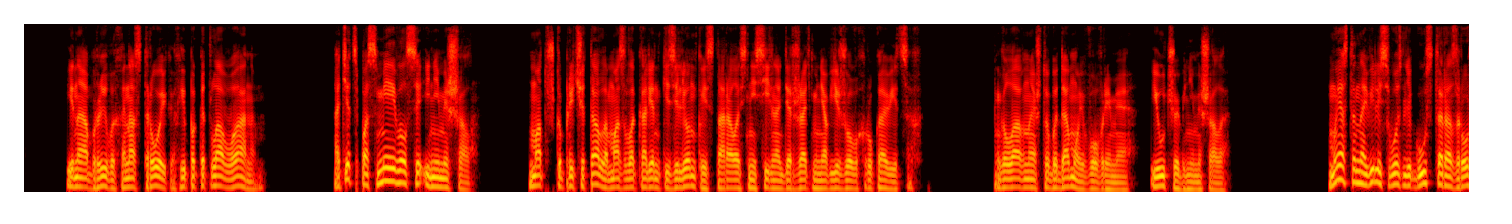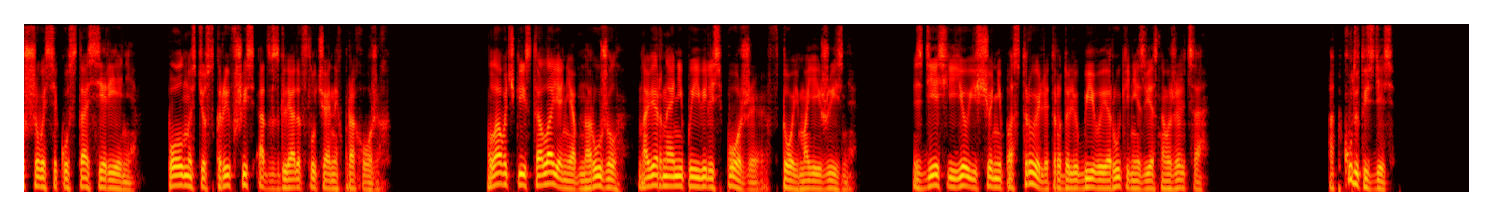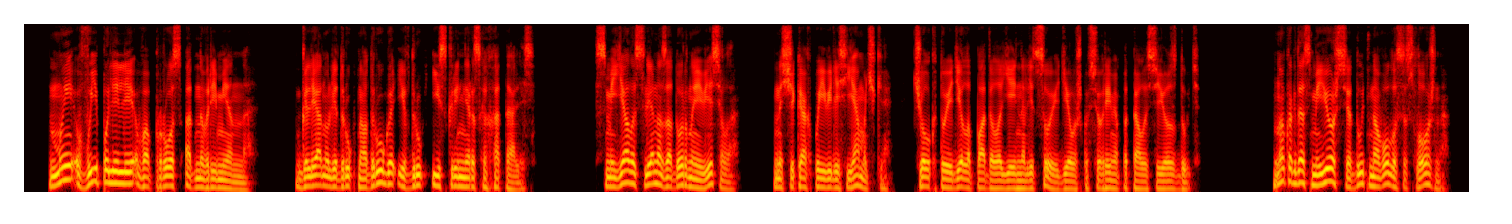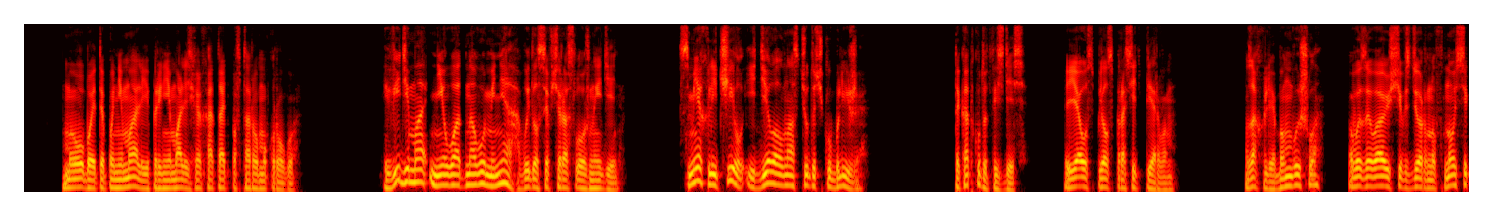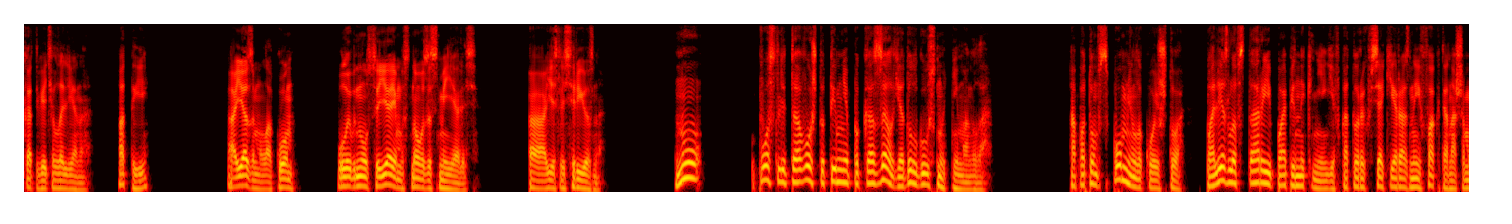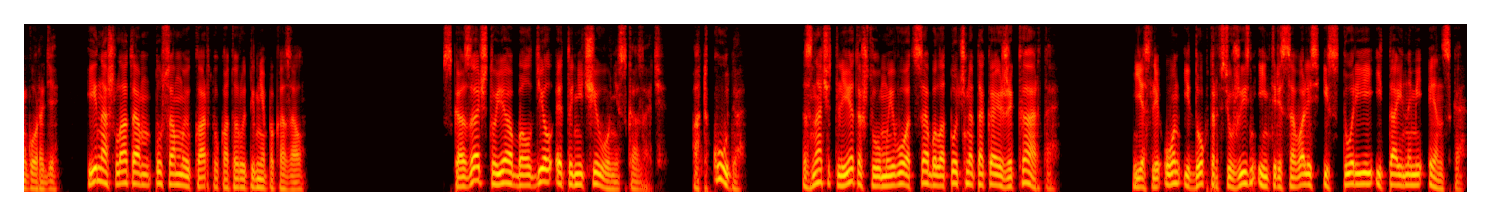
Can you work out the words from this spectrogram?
И на обрывах, и на стройках, и по котлованам. Отец посмеивался и не мешал. Матушка причитала, мазала коленки зеленкой и старалась не сильно держать меня в ежовых рукавицах. Главное, чтобы домой вовремя и учебе не мешало. Мы остановились возле густо разросшегося куста сирени, полностью скрывшись от взглядов случайных прохожих. Лавочки и стола я не обнаружил, наверное, они появились позже, в той моей жизни. Здесь ее еще не построили трудолюбивые руки неизвестного жильца. «Откуда ты здесь?» Мы выпалили вопрос одновременно. Глянули друг на друга и вдруг искренне расхохотались. Смеялась Лена задорно и весело. На щеках появились ямочки, челка то и дело падала ей на лицо, и девушка все время пыталась ее сдуть. Но когда смеешься, дуть на волосы сложно. Мы оба это понимали и принимались хохотать по второму кругу. Видимо, не у одного меня выдался вчера сложный день. Смех лечил и делал нас чуточку ближе. «Так откуда ты здесь?» Я успел спросить первым. «За хлебом вышла», — вызывающе вздернув носик, ответила Лена. «А ты?» «А я за молоком», — улыбнулся я, и мы снова засмеялись. «А если серьезно?» «Ну, После того, что ты мне показал, я долго уснуть не могла. А потом вспомнила кое-что, полезла в старые папины книги, в которых всякие разные факты о нашем городе, и нашла там ту самую карту, которую ты мне показал. Сказать, что я обалдел, это ничего не сказать. Откуда? Значит ли это, что у моего отца была точно такая же карта? Если он и доктор всю жизнь интересовались историей и тайнами Энска.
